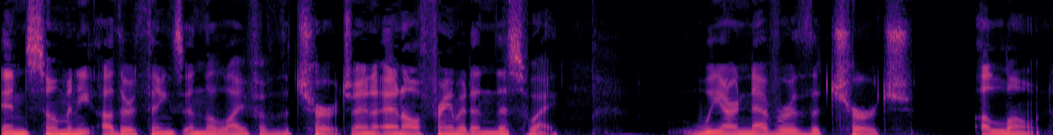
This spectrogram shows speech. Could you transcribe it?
in so many other things in the life of the church. And, and I'll frame it in this way We are never the church alone.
